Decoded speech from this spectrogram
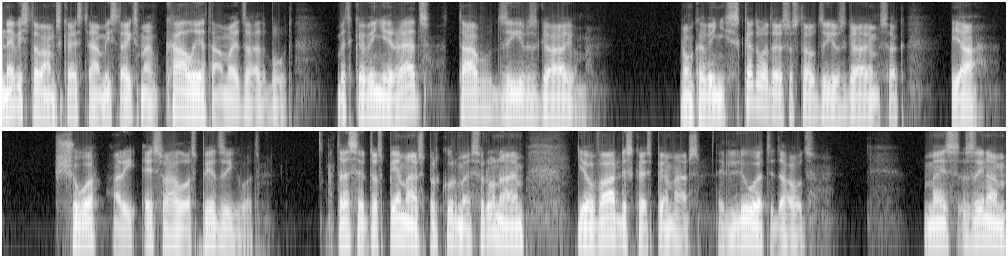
nevis tavām skaistajām izteiksmēm, kā lietām vajadzētu būt, bet ka viņi redz tavu dzīves gājumu. Un ka viņi skatoties uz tavu dzīves gājumu, saka, jā, šo arī es vēlos piedzīvot. Tas ir tas piemērs, par kur mēs runājam, jo vārdiskais piemērs ir ļoti daudz. Mēs zinām,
